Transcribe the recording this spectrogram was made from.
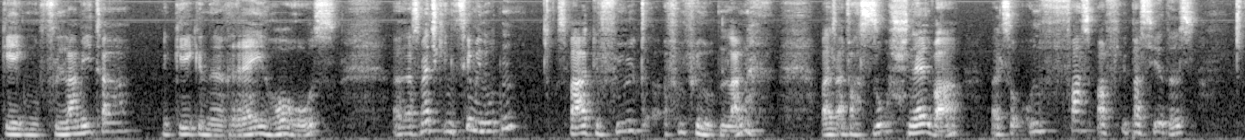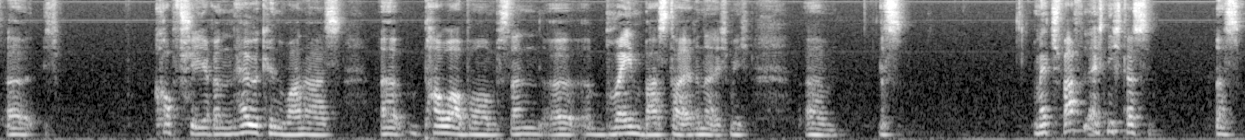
gegen Flamita gegen Rey Horus. Äh, das Match ging 10 Minuten. Es war gefühlt 5 Minuten lang, weil es einfach so schnell war, weil so unfassbar viel passiert ist. Äh, Kopfscheren, Hurricane Runners, äh, Powerbombs, dann Brainbuster, erinnere ich mich. Ähm, das Match war vielleicht nicht das, das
